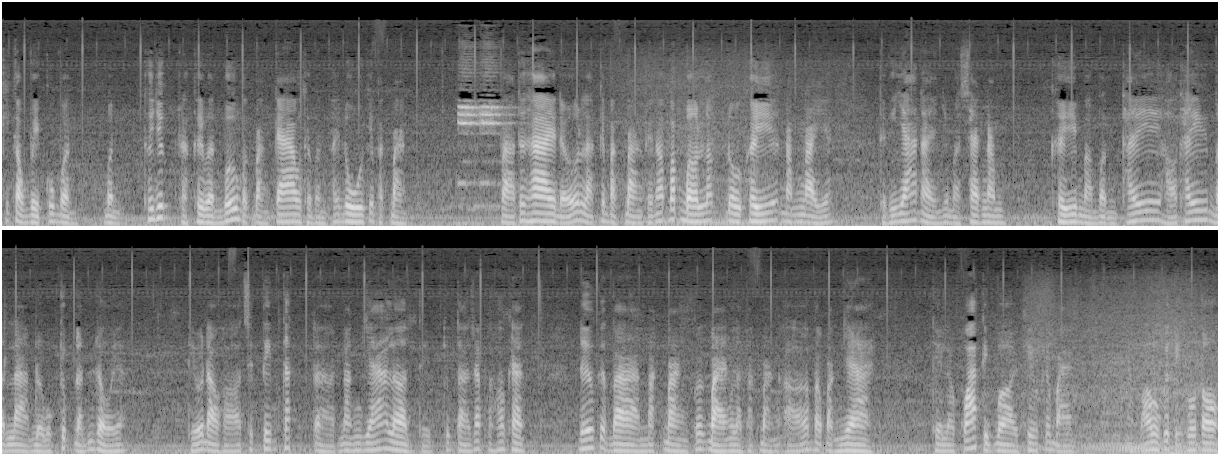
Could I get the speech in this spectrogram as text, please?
cái công việc của mình. Mình, thứ nhất là khi mình mướn mặt bằng cao thì mình phải nuôi cái mặt bằng. Và thứ hai nữa là cái mặt bằng thì nó bấp bênh lắm. Đôi khi năm này thì cái giá này nhưng mà sang năm, khi mà mình thấy, họ thấy mình làm được một chút đỉnh rồi thì bắt đầu họ sẽ tìm cách uh, nâng giá lên thì chúng ta rất là khó khăn. Nếu cái bà mặt bằng của các bạn là mặt bằng ở mặt bằng nhà thì là quá tuyệt vời khi các bạn mở một cái tiệm tô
